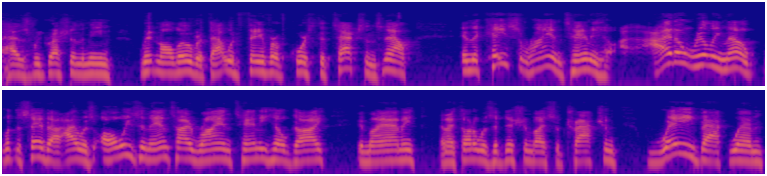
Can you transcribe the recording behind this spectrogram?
has regression in the mean written all over it. That would favor, of course, the Texans. Now, in the case of Ryan Tannehill, I don't really know what to say about it. I was always an anti Ryan Tannehill guy in Miami, and I thought it was addition by subtraction. Way back when,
